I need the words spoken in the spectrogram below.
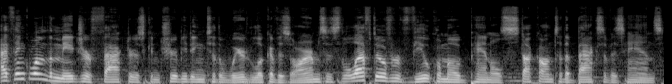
I think one of the major factors contributing to the weird look of his arms is the leftover vehicle mode panels stuck onto the backs of his hands,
